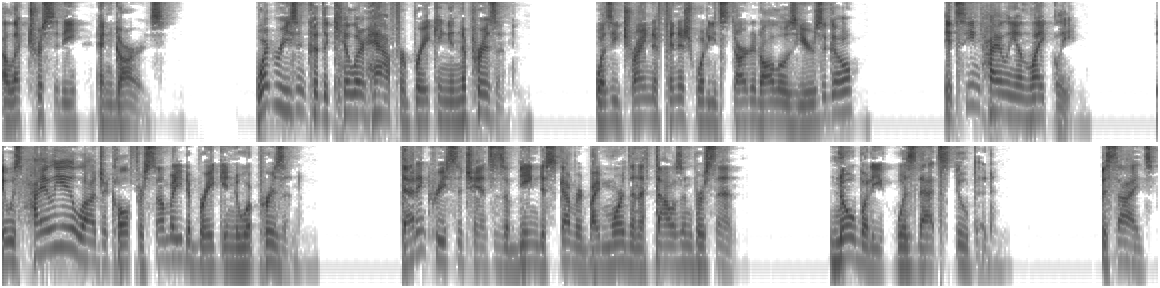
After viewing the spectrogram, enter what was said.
electricity, and guards. What reason could the killer have for breaking into prison? Was he trying to finish what he'd started all those years ago? It seemed highly unlikely. It was highly illogical for somebody to break into a prison. That increased the chances of being discovered by more than a thousand percent. Nobody was that stupid. Besides,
